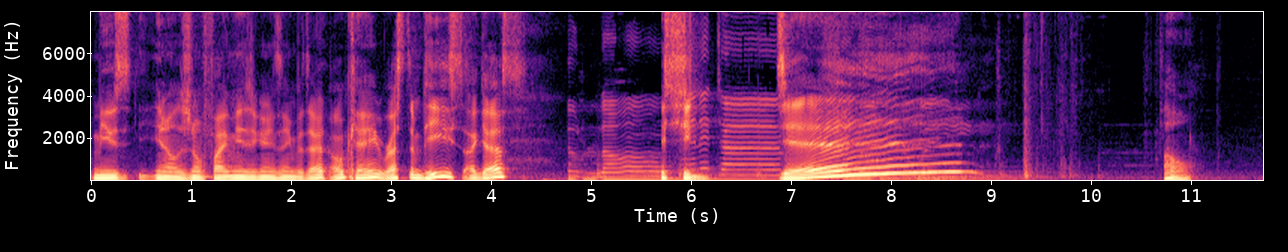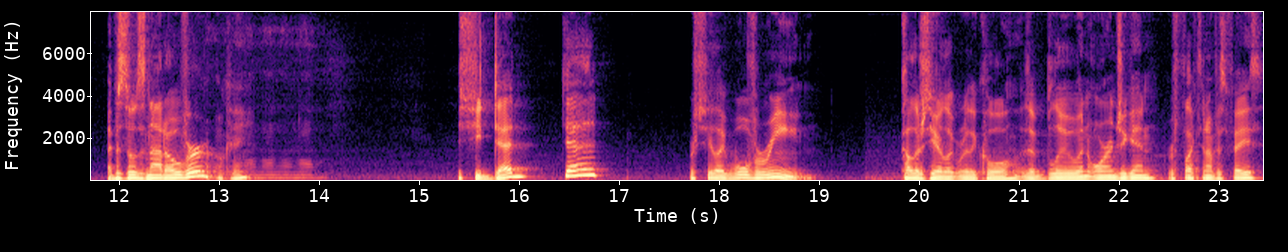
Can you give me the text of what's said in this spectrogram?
music you know there's no fight music or anything but that okay rest in peace i guess is she dead oh episode's not over? Okay. Is she dead dead or is she like wolverine? Colors here look really cool. The blue and orange again reflecting off his face?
